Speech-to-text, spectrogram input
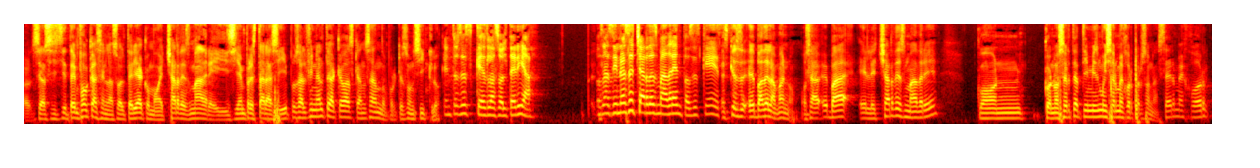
o sea, si, si te enfocas en la soltería como echar desmadre y siempre estar así, pues al final te acabas cansando porque es un ciclo. Entonces, ¿qué es la soltería? O sea, si no es echar desmadre, entonces, ¿qué es? Es que es- eh, va de la mano, o sea, va el echar desmadre con conocerte a ti mismo y ser mejor persona, ser mejor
